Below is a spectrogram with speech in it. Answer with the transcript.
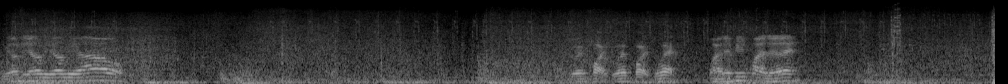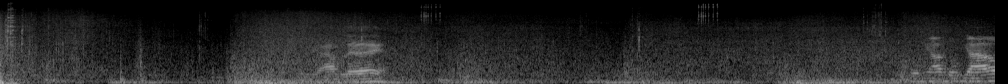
เลี้ยวเลี้ยวเลี้ยวเลี้ยวด้วยปล่อยด้วยปล่อยด้วยปล่อยเลยพี่ปล่อยเลยงามเลยตรงยาวตรงยาว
